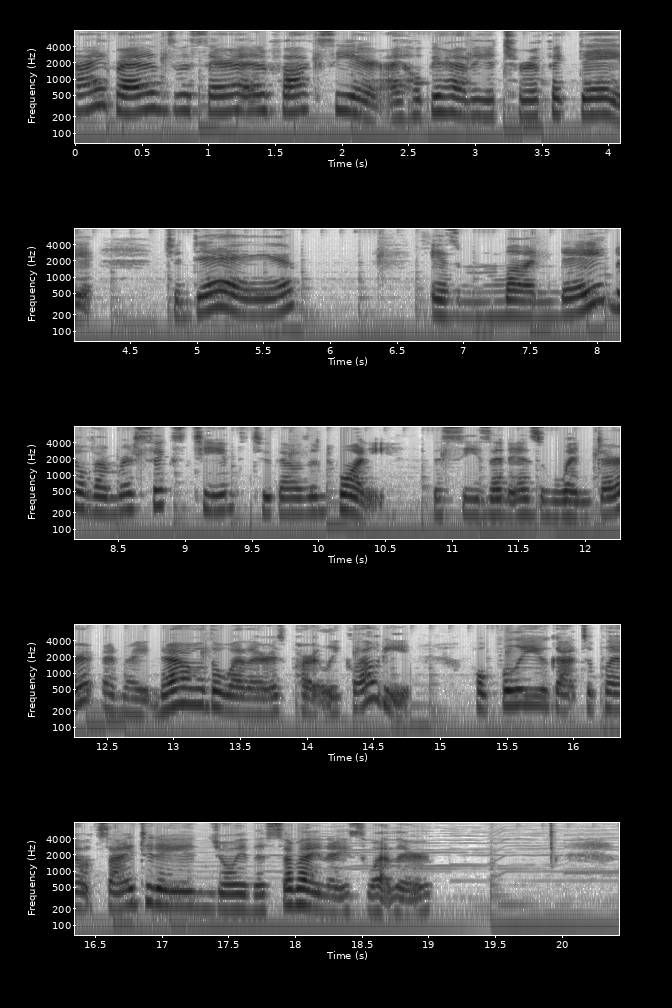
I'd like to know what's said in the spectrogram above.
Hi, friends, with Sara and Fox here. I hope you're having a terrific day. Today is Monday, November 16th, 2020. The season is winter, and right now the weather is partly cloudy. Hopefully, you got to play outside today and enjoy the semi nice weather.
